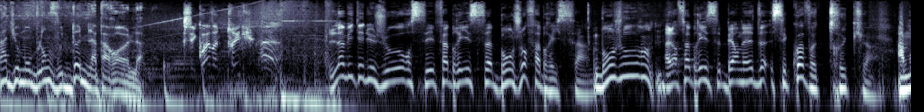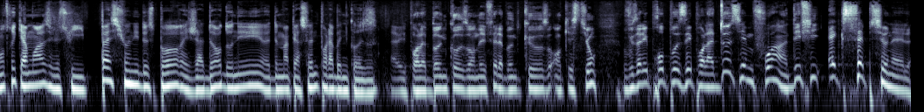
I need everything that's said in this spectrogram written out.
Radio Montblanc vous donne la parole. C'est quoi votre truc? L'invité du jour, c'est Fabrice. Bonjour Fabrice. Bonjour. Alors Fabrice Berned, c'est quoi votre truc? Ah, mon truc à moi, je suis passionné de sport et j'adore donner euh, de ma personne pour la bonne cause. ah oui, Pour la bonne cause, en effet, la bonne cause en question. Vous allez proposer pour la deuxième fois un défi exceptionnel.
